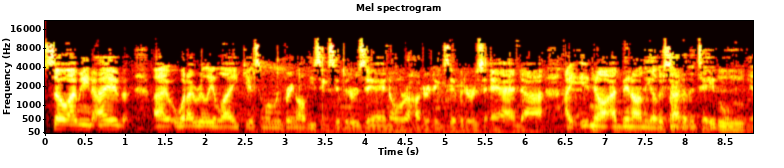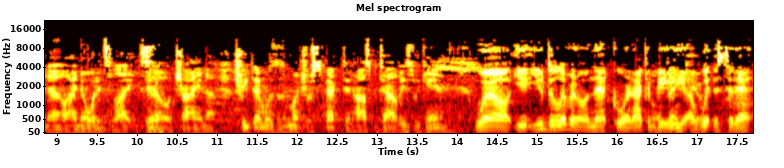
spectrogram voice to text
So I mean, I've uh, what I really like is when we bring all these exhibitors in, over a hundred exhibitors, and uh, I, you know, I've been on the other side of the table. Mhm. You know, I know what it's like. So try and uh, treat them with as much respect and hospitality as we can. Well, you, you delivered on that core, and I can Well, be a witness to that.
